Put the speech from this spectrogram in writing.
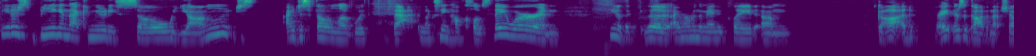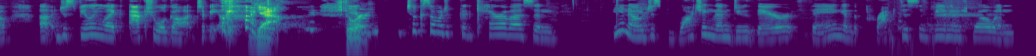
you know just being in that community so young just i just fell in love with that and like seeing how close they were and you know the, the i remember the man who played um god right there's a god in that show uh just feeling like actual god to me like Yeah. Sure. took so much good care of us and you know just watching them do their thing and the practice of being in a show and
